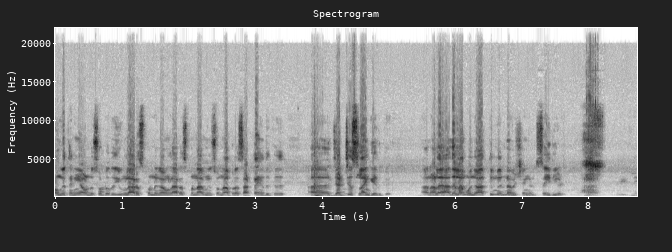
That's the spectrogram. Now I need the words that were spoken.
அவங்க தனியா ஒண்ணு சொல்றது இவங்களை அரெஸ்ட் பண்ணுங்க அவங்களை அரெஸ்ட் பண்ணாமன்னு சொன்னா அப்புறம் சட்டம் எதுக்கு? ஜட்ஜஸ்லாம் இங்க எதுக்கு? அதனால அதெல்லாம் கொஞ்சம் அத்துமீறின விஷயங்கள் செய்திகள். இட்லி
